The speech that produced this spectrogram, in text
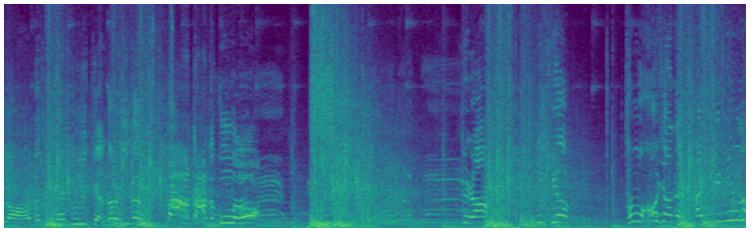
老子今天终于捡到一个大大的功劳。队长，你听，他们好像在喊你的名字。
